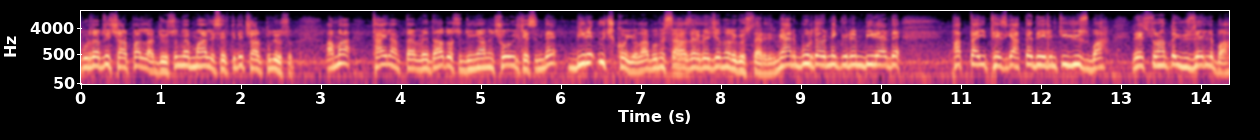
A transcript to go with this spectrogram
Burada bizi çarparlar diyorsun ve maalesef ki de çarpılıyorsun. Ama Tayland'da ve daha doğrusu dünyanın çoğu ülkesinde 1'e 3 koyuyorlar. Bunu size Evet. Azerbaycan'da da gösterdim. Yani burada örnek veriyorum bir yerde Pattayı tezgahta diyelim ki 100 bah, restoranda 150 bah,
